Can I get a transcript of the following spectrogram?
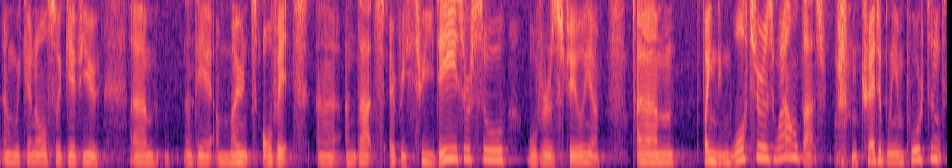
and we can also give you um, the amount of it, uh, and that's every three days or so over Australia. Um, finding water as well, that's incredibly important.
